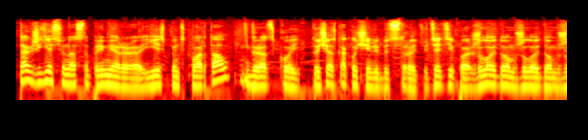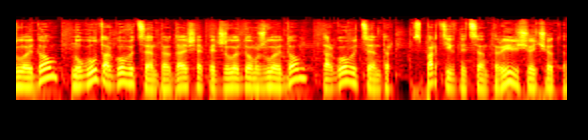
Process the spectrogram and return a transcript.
Также, если у нас, например, есть какой-нибудь квартал городской, то сейчас как очень любят строить? У тебя типа жилой дом, жилой дом, жилой дом, на углу торговый центр. Дальше опять жилой дом, жилой дом, торговый центр, спортивный центр или еще что-то.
